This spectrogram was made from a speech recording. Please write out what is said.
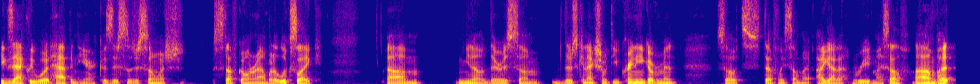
exactly what happened here because there's just so much stuff going around. But it looks like, um, you know, there is some there's connection with the Ukrainian government. So it's definitely something I gotta read myself. Um, but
